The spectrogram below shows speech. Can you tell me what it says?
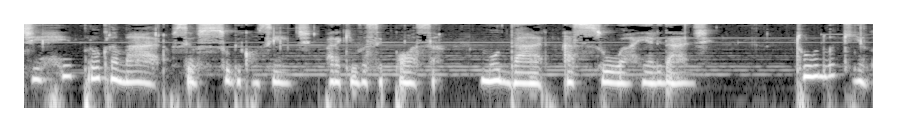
de reprogramar o seu subconsciente para que você possa mudar a sua realidade. Tudo aquilo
